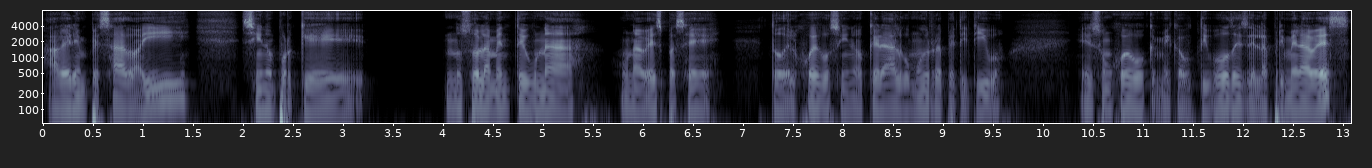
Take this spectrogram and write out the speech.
haber empezado ahí, sino porque no solamente una, una vez pasé todo el juego, sino que era algo muy repetitivo. Es un juego que me cautivó desde la primera vez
